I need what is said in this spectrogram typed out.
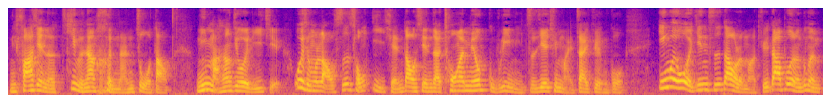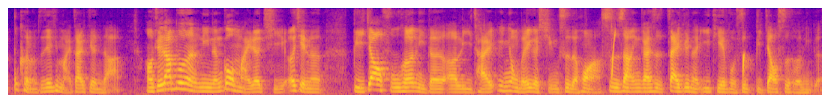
你发现呢基本上很难做到，你马上就会理解为什么老师从以前到现在从来没有鼓励你直接去买债券过，因为我已经知道了嘛，绝大部分人根本不可能直接去买债券的啊，好，绝大部分人你能够买得起，而且呢。比较符合你的呃理财运用的一个形式的话，事实上应该是债券的 ETF 是比较适合你的。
